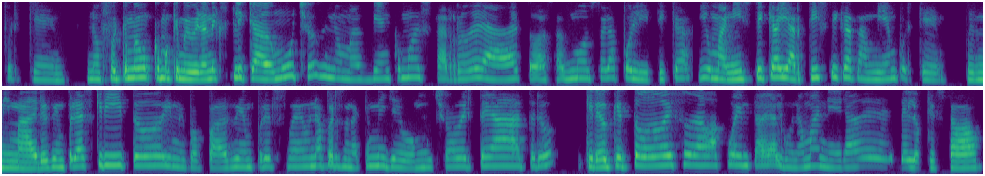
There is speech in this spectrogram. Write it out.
porque no fue como, como que me hubieran explicado mucho, sino más bien como estar rodeada de toda esa atmósfera política y humanística y artística también, porque pues mi madre siempre ha escrito y mi papá siempre fue una persona que me llevó mucho a ver teatro. Creo que todo eso daba cuenta de alguna manera de, de lo que estaba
